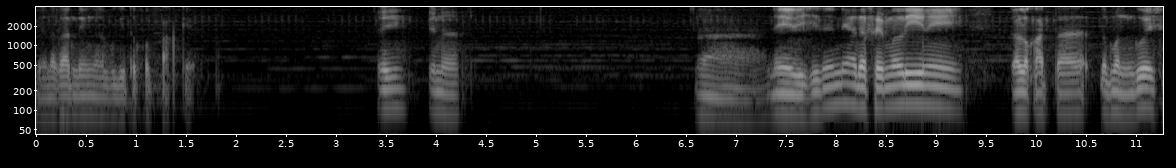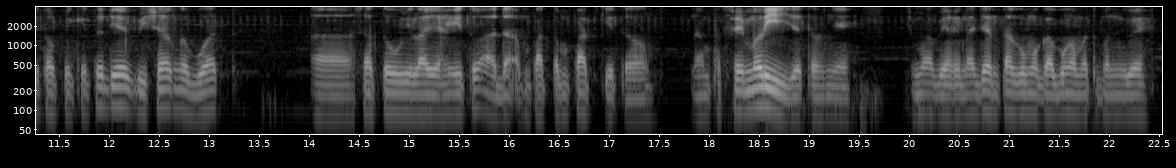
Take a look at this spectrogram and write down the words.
karena kan dia nggak begitu kepake. Eh benar. Nah nih di sini nih ada family nih. Kalau kata temen gue si topik itu dia bisa ngebuat uh, satu wilayah itu ada empat tempat gitu. Nah empat family jatuhnya. Cuma biarin aja ntar gue mau gabung sama temen gue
